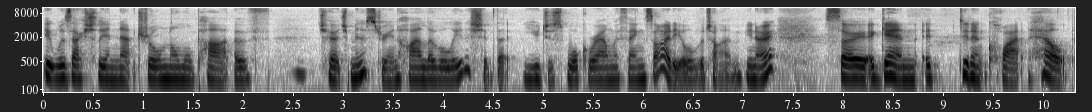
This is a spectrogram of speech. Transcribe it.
it was actually a natural, normal part of church ministry and high level leadership that you just walk around with anxiety all the time, you know? So again, it didn't quite help.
